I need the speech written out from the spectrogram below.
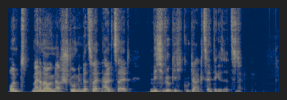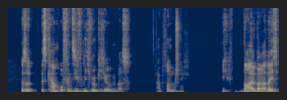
Und meiner Meinung nach Sturm in der zweiten Halbzeit nicht wirklich gute Akzente gesetzt. Nee. Also es kam offensiv nicht wirklich irgendwas. Absolut und nicht. Ich war überrascht, weil ich,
